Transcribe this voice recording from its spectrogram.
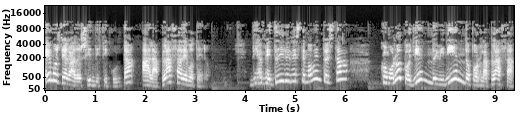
hemos llegado sin dificultad a la plaza de Botero. Diametrín en este momento está como loco yendo y viniendo por la plaza,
